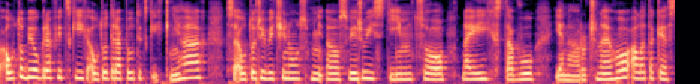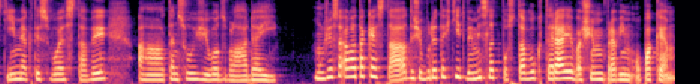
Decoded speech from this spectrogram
autobiografických, autoterapeutických knihách se autoři většinou eh, svěřují s tím, co na jejich stavu je náročného, ale také s tím, jak ty svoje stavy a ten svůj život zvládají. Může se ale také stát, že budete chtít vymyslet postavu, která je vaším pravým opakem.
